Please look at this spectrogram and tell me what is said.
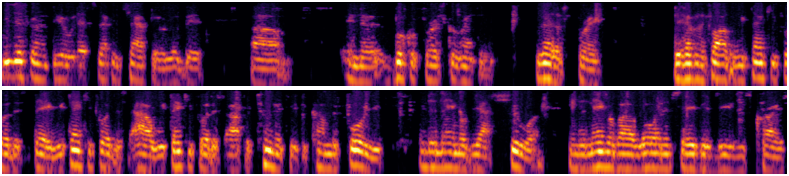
We're just going to deal with that second chapter a little bit um, in the book of First Corinthians. Let us pray. Dear Heavenly Father, we thank you for this day. We thank you for this hour. We thank you for this opportunity to come before you in the name of Yeshua, in the name of our Lord and Savior Jesus Christ.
